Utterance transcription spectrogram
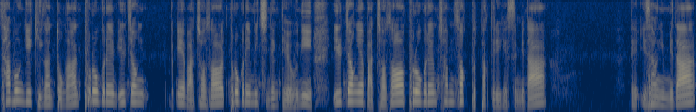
4분기 기간 동안 프로그램 일정 에 맞춰서 프로그램이 진행되오니 일정에 맞춰서 프로그램 참석 부탁드리겠습니다. 네, 이상입니다.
